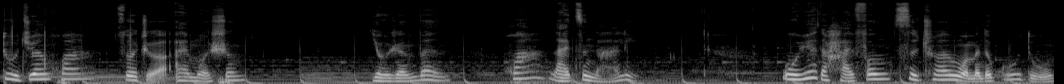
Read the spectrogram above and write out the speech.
杜鹃花，作者爱默生。有人问，花来自哪里？五月的海风刺穿我们的孤独。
